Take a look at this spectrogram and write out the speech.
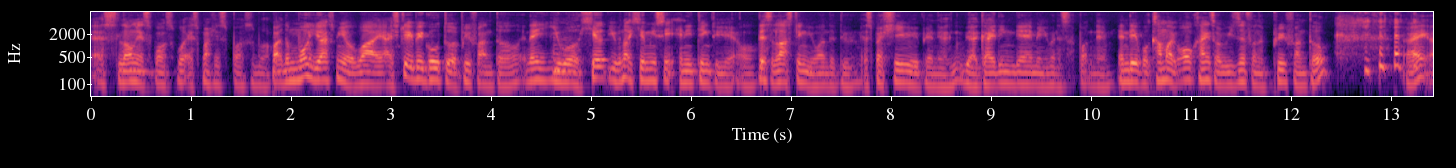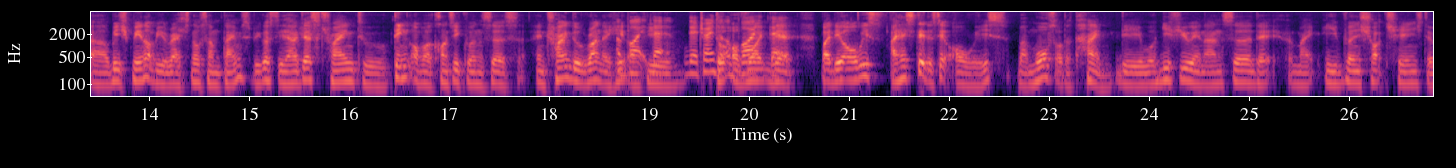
as long as possible, as much as possible. But the more you ask me a why, I straight away go to a prefrontal, and then you will hear, you will not hear me say anything to you at all. That's the last thing you want to do, especially when we are guiding them and you want to support them. And they will come up with all kinds of reasons from the prefrontal, right? Uh, which may not be rational sometimes because they are just trying to think of our consequences and trying to run ahead Avoid of you. that. They're trying to avoid that. But they always, I hesitate to say always, but most of the time, they will give you an answer that might even shortchange the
